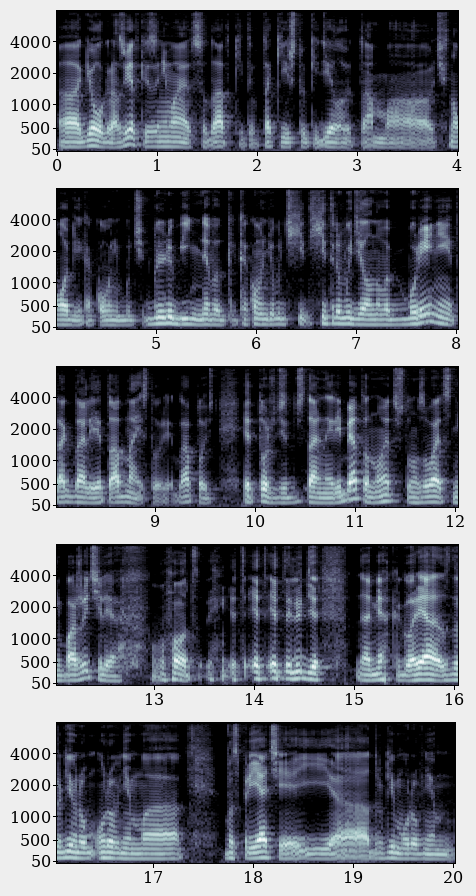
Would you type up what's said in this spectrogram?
э, геологоразведкой занимаются, да, какие-то такие штуки делают, там, э, технологии какого-нибудь глюбинного, какого-нибудь хитро выделанного бурения и так далее, это одна история, да, то есть это тоже диджитальные ребята, но это, что называется, небожители, вот, это, это, это люди, мягко говоря, с другим уровнем восприятия и другим уровнем,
